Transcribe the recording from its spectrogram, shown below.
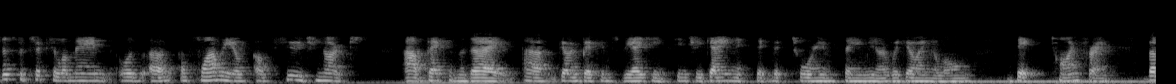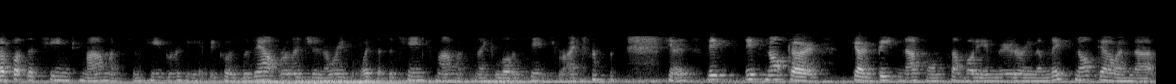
this particular man was a, a Swami of, of huge note uh, back in the day, uh, going back into the 18th century. Again, that's that Victorian theme, you know, we're going along that time frame. But I've got the Ten Commandments in Hebrew here because without religion or even with it, the Ten Commandments make a lot of sense, right? you know, let's, let's not go go beating up on somebody and murdering them. Let's not go and uh,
